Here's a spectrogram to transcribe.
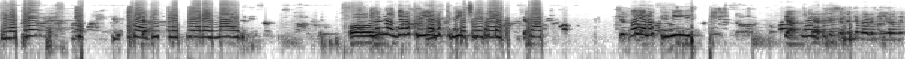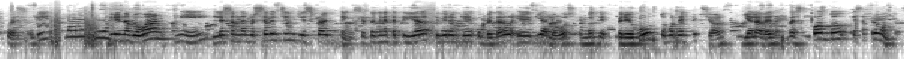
Y la aquí te lo pones más. O, No, no, ya lo escribí, ya lo escribí. no ya lo escribí. Ya, especialmente para los que llegaron después, ¿ok? Miren, number one, me, lesson number 17, describe things. ¿Cierto que en esta actividad tuvieron que completar eh, diálogos en donde pregunto por descripción y a la vez respondo esas preguntas?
